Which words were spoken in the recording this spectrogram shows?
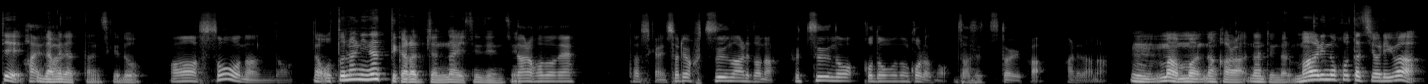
て、はいはいダメだったんですけど、ああ、そうなんだ。だ大人になってからじゃないですね、全然な。るほどね。確かに、それは普通のあれだな。普通の子供の頃の挫折というか、あれだな。うん、まあまあ、だから、なんて言うんだろう。周りの子たちよりは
